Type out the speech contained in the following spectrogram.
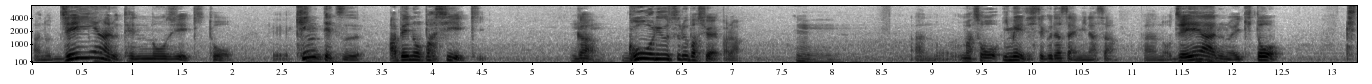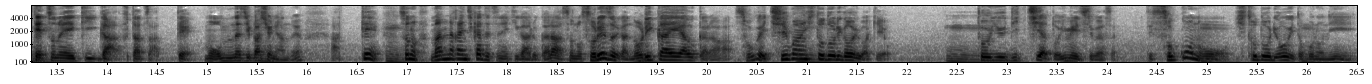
あの JR 天王寺駅とえー近鉄阿部の橋駅が合流する場所やからあの、まあ、そうイメージしてください皆さん。あの JR の駅と私鉄の駅が2つあってもう同じ場所にあるのよ、あってうん。その真ん中に地下鉄の駅があるからそのそれぞれが乗り換え合うからそこが一番人通りが多いわけよ、うん。という立地やとイメージしてください。でそこの人通り多いところに、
